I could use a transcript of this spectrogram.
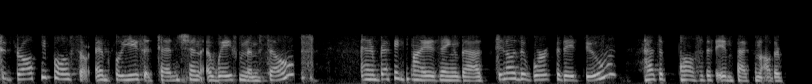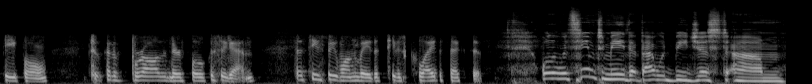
to draw people's or employees' attention away from themselves and recognizing that, you know, the work that they do has a positive impact on other people to kind of broaden their focus again. That seems to be one way that seems quite effective. Well, it would seem to me that that would be just um,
